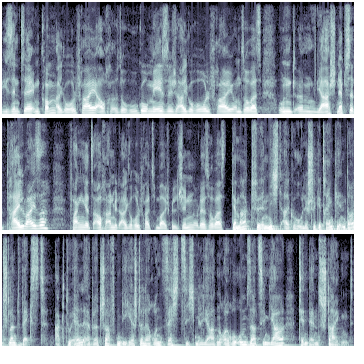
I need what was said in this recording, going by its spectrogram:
die sind sehr im Kommen, alkoholfrei, auch so Hugo-mäßig alkoholfrei und sowas. Und ähm, ja, Schnäpse teilweise fangen jetzt auch an mit alkoholfrei, zum Beispiel Gin oder sowas. Der Markt für nicht-alkoholische Getränke in Deutschland wächst. Aktuell erwirtschaften die Hersteller rund 60 Milliarden Euro Umsatz im Jahr, Tendenz steigend.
